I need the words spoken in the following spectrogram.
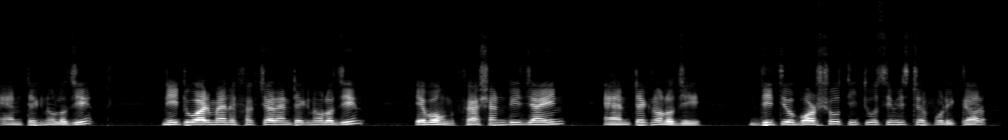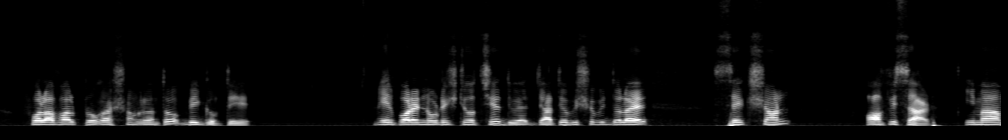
and technology knitwear manufacture and technology এবং ফ্যাশন ডিজাইন অ্যান্ড টেকনোলজি দ্বিতীয় বর্ষ তৃতীয় সেমিস্টার পরীক্ষার ফলাফল প্রকাশ সংক্রান্ত বিজ্ঞপ্তি। এরপরের নোটিশটি হচ্ছে জাতীয় বিশ্ববিদ্যালয়ের সেকশন অফিসার, ইমাম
